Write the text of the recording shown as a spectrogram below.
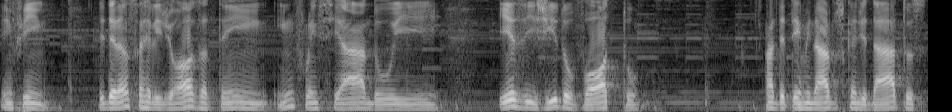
enfim, liderança religiosa tem influenciado e exigido voto a determinados candidatos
